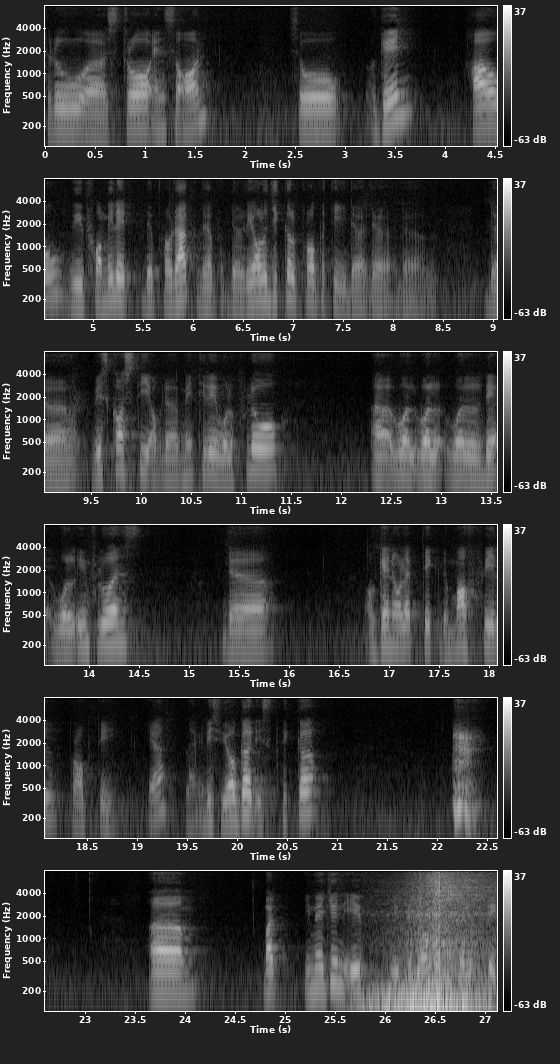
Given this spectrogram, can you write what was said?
through a straw and so on, so again, how we formulate the product, the, the rheological property, the, the, the, the viscosity of the material will flow, uh, will, will, will, will influence the organoleptic, the mouthfeel property. Yeah, like this yogurt is thicker. um, but imagine if, if the yogurt thick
